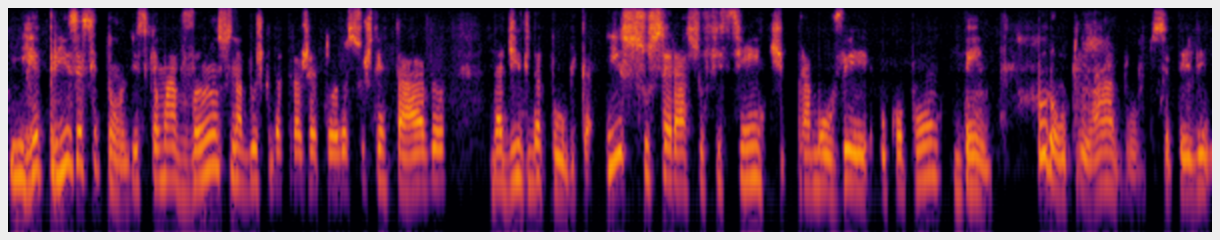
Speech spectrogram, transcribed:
e reprisa esse tom. Disse que é um avanço na busca da trajetória sustentável da dívida pública. Isso será suficiente para mover o Copom? Bem. Por outro lado, você teve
